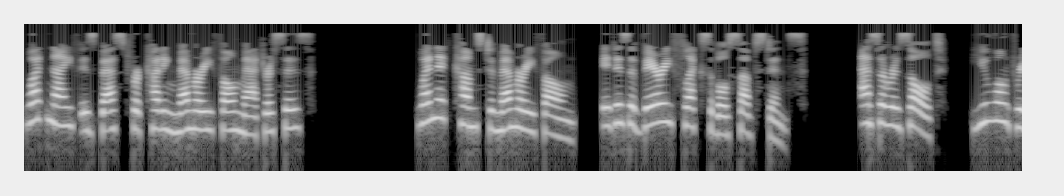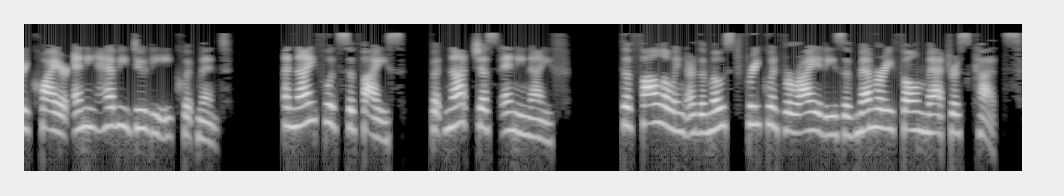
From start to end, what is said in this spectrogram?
What knife is best for cutting memory foam mattresses? When it comes to memory foam, it is a very flexible substance. As a result, you won't require any heavy-duty equipment. A knife would suffice, but not just any knife. The following are the most frequent varieties of memory foam mattress cuts.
